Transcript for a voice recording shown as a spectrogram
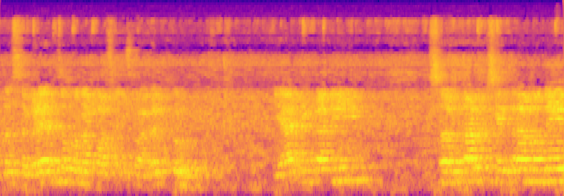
आपलं सगळ्यांचं मनापासून स्वागत करू. या ठिकाणी सहकार क्षेत्रामध्ये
